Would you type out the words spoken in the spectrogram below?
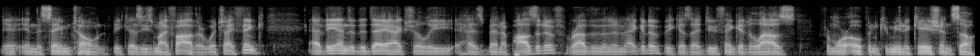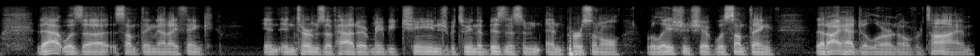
in the same tone because he's my father, which I think at the end of the day actually has been a positive rather than a negative because I do think it allows for more open communication. So that was uh, something that I think in, in terms of how to maybe change between the business and, and personal relationship was something that I had to learn over time.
